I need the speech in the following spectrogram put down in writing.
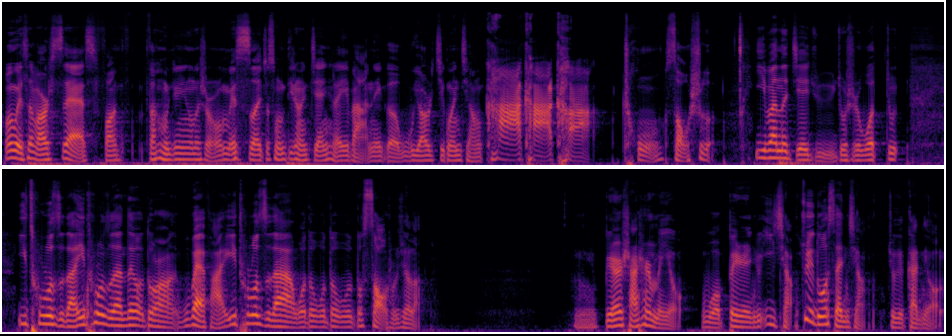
我每次玩 CS 反反恐精英的时候，我每次就从地上捡起来一把那个五幺机关枪，咔咔咔冲扫射。一般的结局就是我就一秃噜子弹，一秃噜子弹得有多少？五百发，一秃噜子弹我都我都我都扫出去了。嗯，别人啥事儿没有，我被人就一枪，最多三枪就给干掉了。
